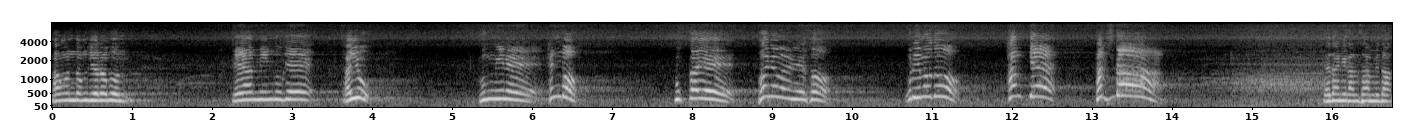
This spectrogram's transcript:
강원동지 여러분, 대한민국의 자유, 국민의 행복, 국가의 번영을 위해서 우리 모두 함께 갑시다! 대단히 감사합니다.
